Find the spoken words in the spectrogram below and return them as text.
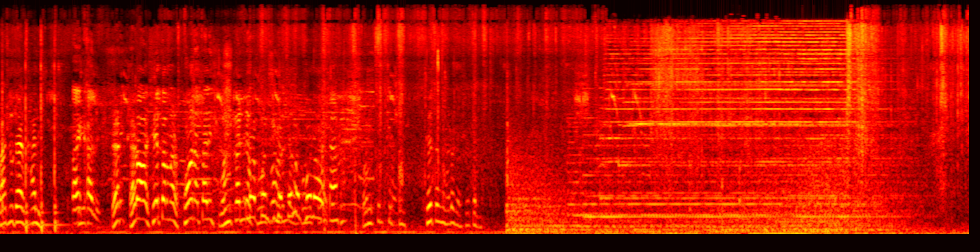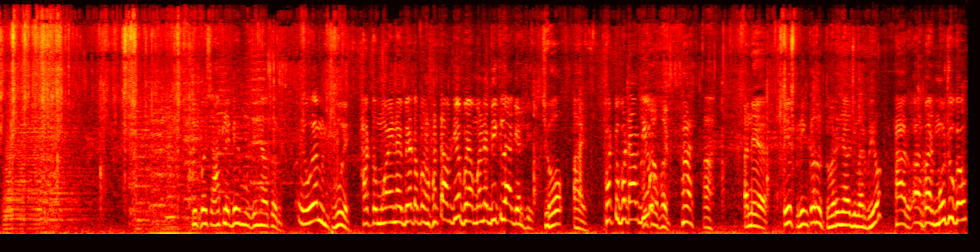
પાછલું ટાયર ખાલી. આ ખાલી. હેડો આ ખેતરમાં ફોન તારી ફોન કરીને ફોન ફોન ફોન ફોન કર ખેતરમાં હેડો જા, ખેતરમાં તું બસ આટલે બે હું જઈને આવતો એવું એમ જોવે હા તો હું આઈને બેઠો પણ હટાવજો ભાઈ મને બીક લાગે છે. જો આય. ફટાફટ આવજો. ફટાફટ. હા. હા. અને એક રિંગ કરું ધોરણે આવજે મારા ભાઈઓ સારું હા બસ હું શું કહું.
